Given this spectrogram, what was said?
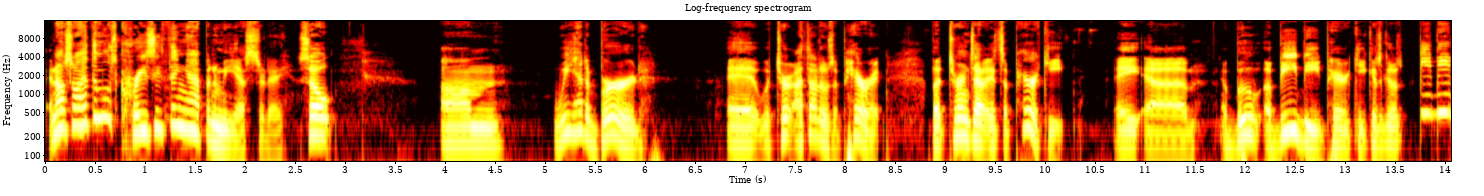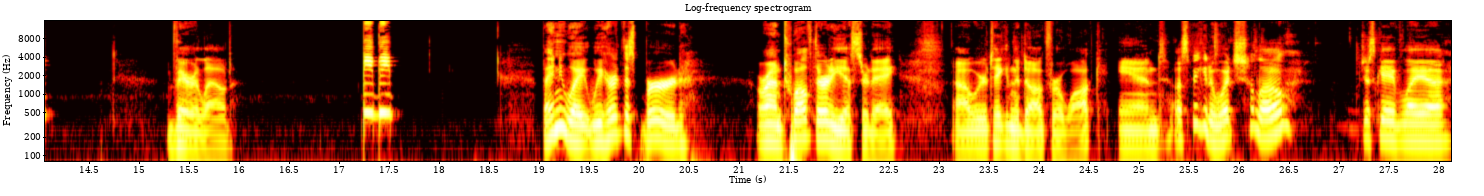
And also, I had the most crazy thing happen to me yesterday. So, um, we had a bird uh, I thought it was a parrot, but turns out it's a parakeet, a uh, a boo a BB parakeet because it goes beep beep, very loud, beep beep. But anyway, we heard this bird around twelve thirty yesterday. Uh, we were taking the dog for a walk, and oh, speaking of which, hello, just gave Leia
